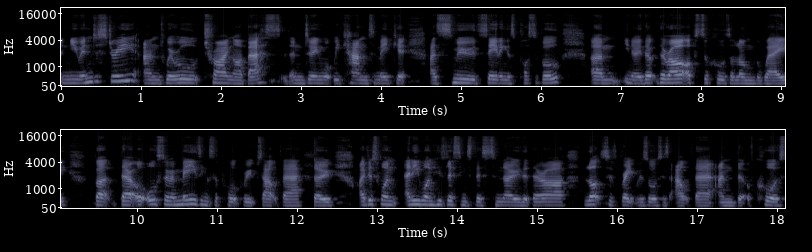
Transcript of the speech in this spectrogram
new industry, and we're all trying our best and doing what we can to make it as smooth sailing as possible. Um, you know, there, there are obstacles along the way, but there are also amazing support groups out there. So I just want anyone who's listening to this to know that there are lots of great resources out there, and that, of course,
